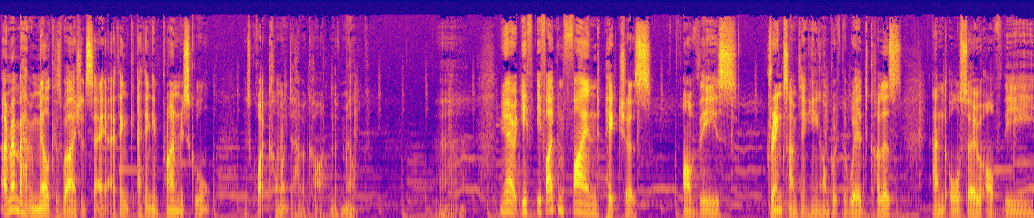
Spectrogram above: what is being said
I remember having milk as well. I should say. I think I think in primary school it was quite common to have a carton of milk. Uh, you know, if if I can find pictures of these drinks I'm thinking of with the weird colours, and also of the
